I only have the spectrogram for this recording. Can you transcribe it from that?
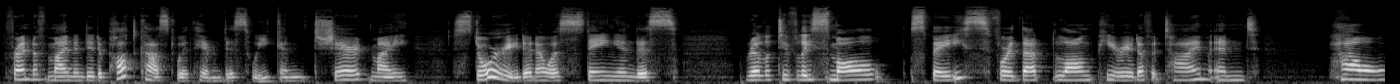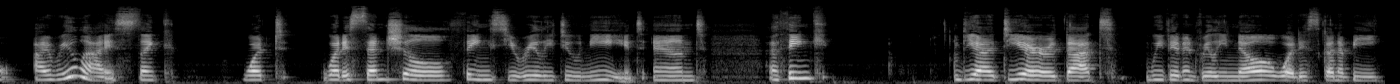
friend of mine and did a podcast with him this week and shared my story that I was staying in this relatively small space for that long period of a time and how I realized like what what essential things you really do need. And I think the idea that we didn't really know what is going to be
